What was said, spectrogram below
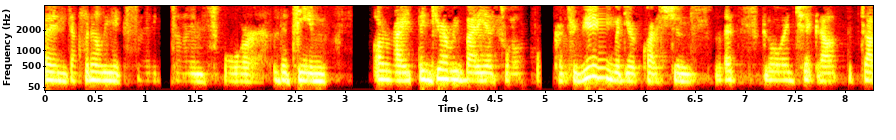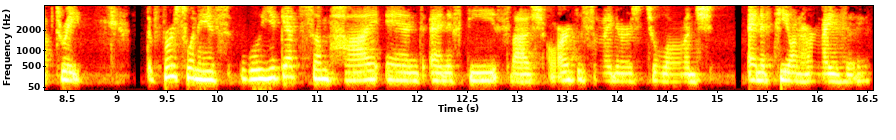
And definitely exciting times for the team. All right. Thank you, everybody, as well, for contributing with your questions. Let's go and check out the top three. The first one is Will you get some high end NFT slash art designers to launch NFT on Horizen?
